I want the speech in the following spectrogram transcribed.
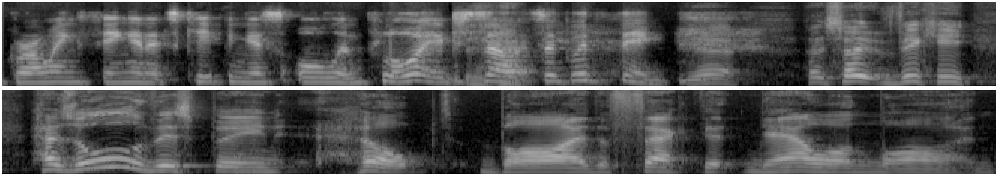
growing thing, and it's keeping us all employed. So yeah. it's a good thing. Yeah. So Vicky, has all of this been helped by the fact that now online?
